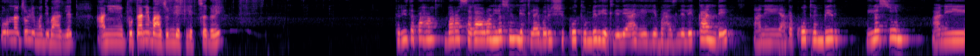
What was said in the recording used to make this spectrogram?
पूर्ण चुलीमध्ये भाजलेत आणि फुटाने भाजून घेतलेत सगळे. तरी तर पहा बराचसा गावरान लसूण घेतलाय बरीचशी कोथिंबीर घेतलेली आहे. हे भाजलेले कांदे आणि आता कोथिंबीर लसूण आणि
